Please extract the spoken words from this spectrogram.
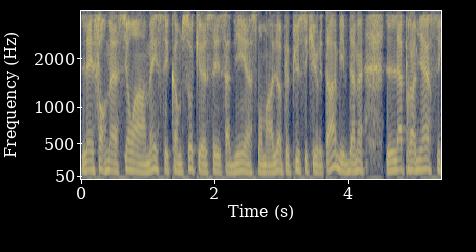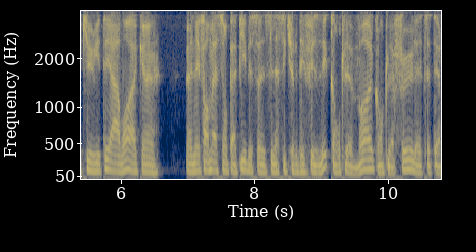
l'information en main. C'est comme ça que ça devient à ce moment-là un peu plus sécuritaire. Mais évidemment, la première sécurité à avoir avec un une information papier, ben, c'est la sécurité physique contre le vol, contre le feu, etc.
